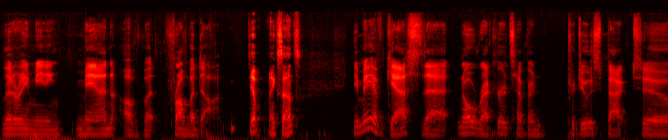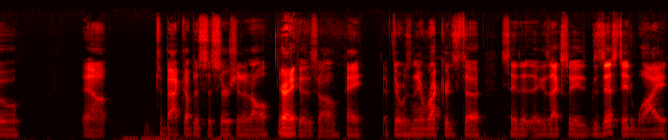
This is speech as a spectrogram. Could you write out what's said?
literally meaning man of but from Madan. Yep, makes sense. You may have guessed that no records have been produced back to, you know, to back up this assertion at all. Right. Because, well, hey, if there wasn't any records to say that it actually existed, why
